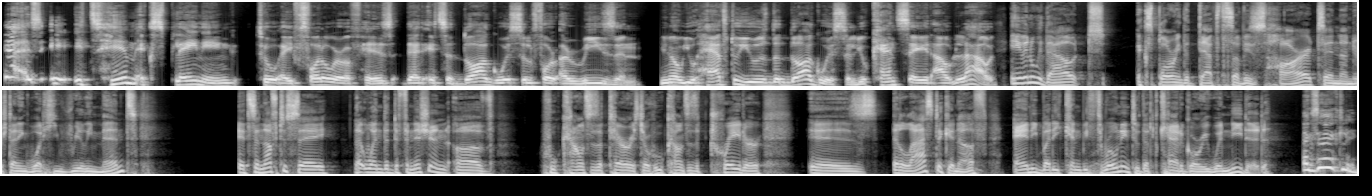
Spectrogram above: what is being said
Yes, it's him explaining to a follower of his that it's a dog whistle for a reason. You know, you have to use the dog whistle. You can't say it out loud. Even without exploring the depths of his heart and understanding what he really meant, it's enough to say that when the definition of who counts as a terrorist or who counts as a traitor is elastic enough, anybody can be thrown into that category when needed. Exactly.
